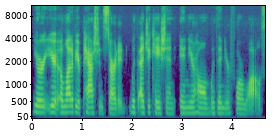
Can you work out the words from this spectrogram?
your your a lot of your passion started with education in your home within your four walls.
